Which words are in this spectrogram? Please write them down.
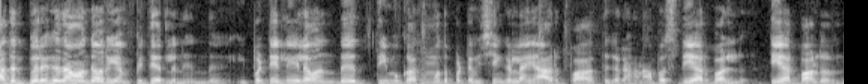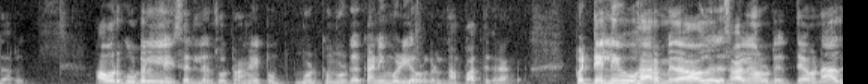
அதன் பிறகு தான் வந்து அவர் எம்பி தேர்தலில் நின்று இப்போ டெல்லியில் வந்து திமுக சம்மந்தப்பட்ட விஷயங்கள்லாம் யார் பார்த்துக்கிறாங்கன்னா அப்போ டிஆர் பால் டிஆர் பால் இருந்தார். அவருக்கு உடல்நிலை சரியில்லைன்னு சொல்கிறாங்க இப்போ முழுக்க முழுக்க கனிமொழி அவர்கள் தான் பார்த்துக்கிறாங்க இப்போ டெல்லி விவகாரம் ஏதாவது ஸ்டாலின் அவர்களுக்கு தேவைன்னா அது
